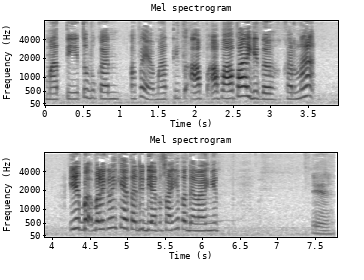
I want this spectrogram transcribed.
mati itu bukan apa ya mati itu apa apa apa gitu karena iya ba- balik lagi kayak tadi di atas langit ada langit Iya.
